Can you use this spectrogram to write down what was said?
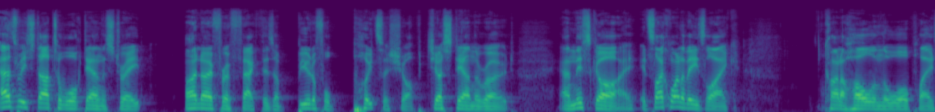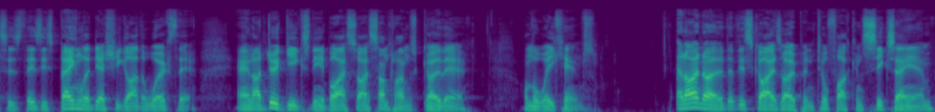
As we start to walk down the street, I know for a fact there's a beautiful pizza shop just down the road, and this guy, it's like one of these like kind of hole in the wall places. There's this Bangladeshi guy that works there, and I do gigs nearby, so I sometimes go there on the weekends. And I know that this guy is open till fucking 6 a.m.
